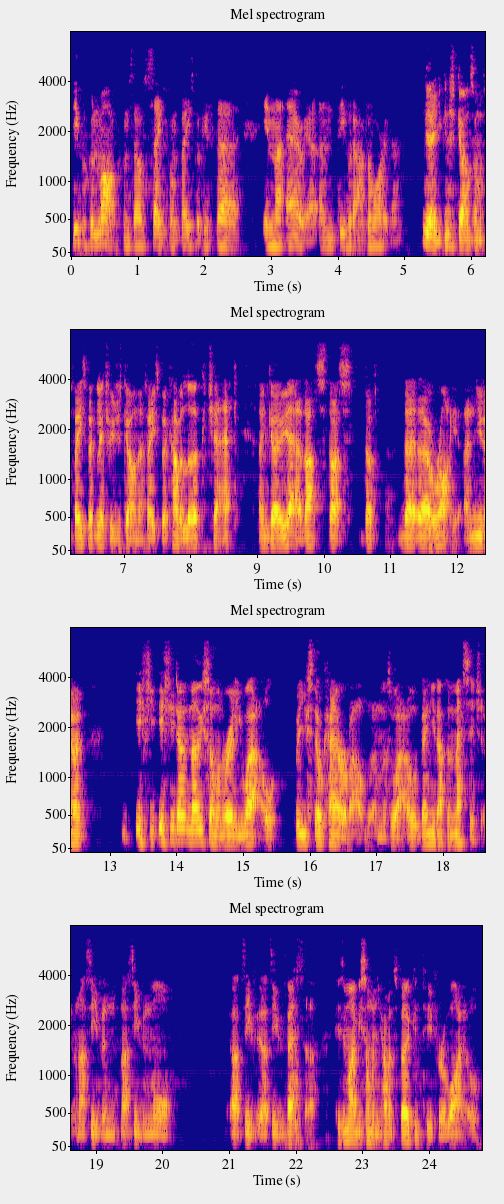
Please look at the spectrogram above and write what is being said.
People can mark themselves safe on Facebook if they're in that area, and people don't have to worry then. Yeah, you can just go on someone's Facebook, literally just go on their Facebook, have a look, check, and go, yeah, that's that's that's they're, they're right. And you don't if you if you don't know someone really well, but you still care about them as well, then you'd have to message them, and that's even that's even more that's even that's even better because it might be someone you haven't spoken to for a while.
